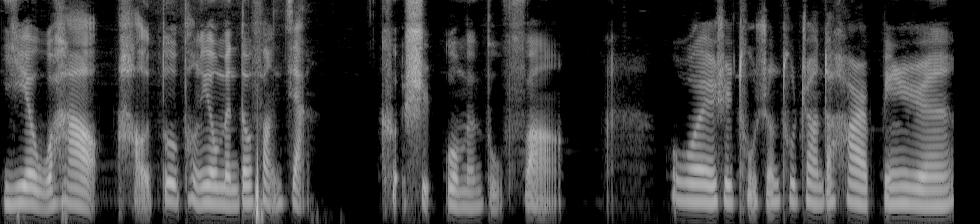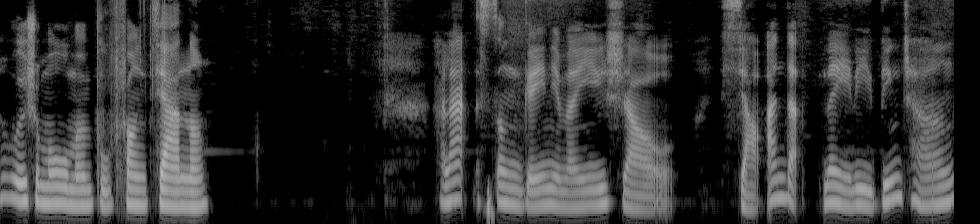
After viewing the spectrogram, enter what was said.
一月五号，好多朋友们都放假，可是我们不放。我也是土生土长的哈尔滨人，为什么我们不放假呢？好啦，送给你们一首小安的《魅力冰城》。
